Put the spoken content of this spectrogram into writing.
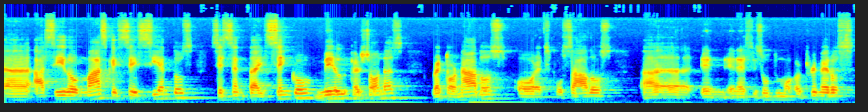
ha sido más que 665 mil personas retornados o expulsados eh, en, en, estos últimos primeros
